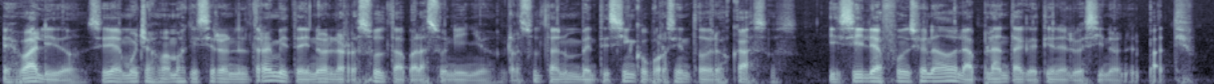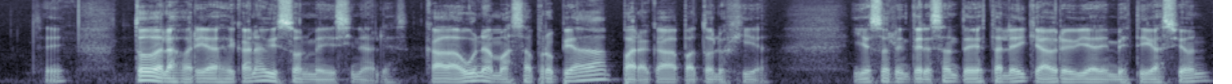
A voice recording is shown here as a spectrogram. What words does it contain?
es válido. ¿sí? Hay muchas mamás que hicieron el trámite y no le resulta para su niño. Resulta en un 25% de los casos. Y sí le ha funcionado la planta que tiene el vecino en el patio. Todas las variedades de cannabis son medicinales, cada una más apropiada para cada patología. Y eso es lo interesante de esta ley que abre vía de investigación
